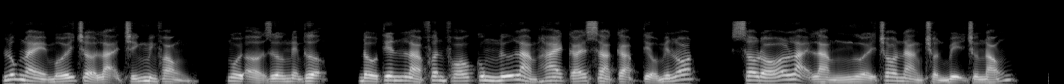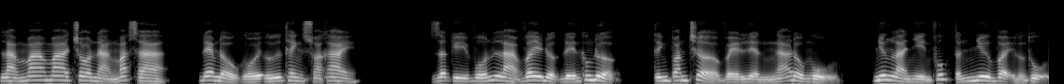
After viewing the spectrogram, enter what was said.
lúc này mới trở lại chính mình phòng, ngồi ở giường nệm thượng, đầu tiên là phân phó cung nữ làm hai cái xà cạp tiểu miên lót, sau đó lại làm người cho nàng chuẩn bị trường nóng, làm ma ma cho nàng massage, đem đầu gối ứ thanh xóa khai. Giận kỳ vốn là vây được đến không được, tính toán trở về liền ngã đầu ngủ, nhưng là nhìn Phúc Tấn như vậy hưởng thụ,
